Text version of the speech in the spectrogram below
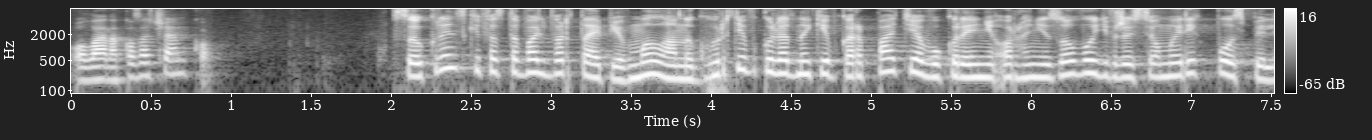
Олена Козаченко. Всеукраїнський фестиваль вертепів, миланок, гуртів колядників Карпатія в Україні організовують вже сьомий рік поспіль.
